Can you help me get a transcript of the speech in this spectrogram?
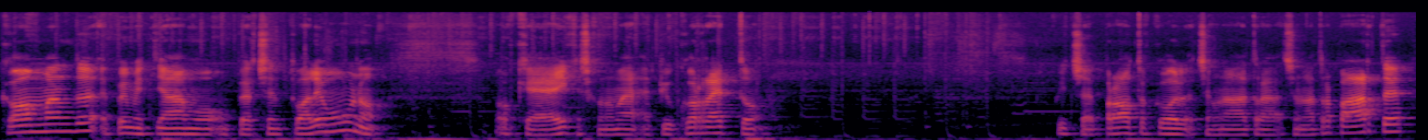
Command e poi mettiamo un percentuale 1 ok che secondo me è più corretto. Qui c'è protocol c'è un'altra un'altra parte.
